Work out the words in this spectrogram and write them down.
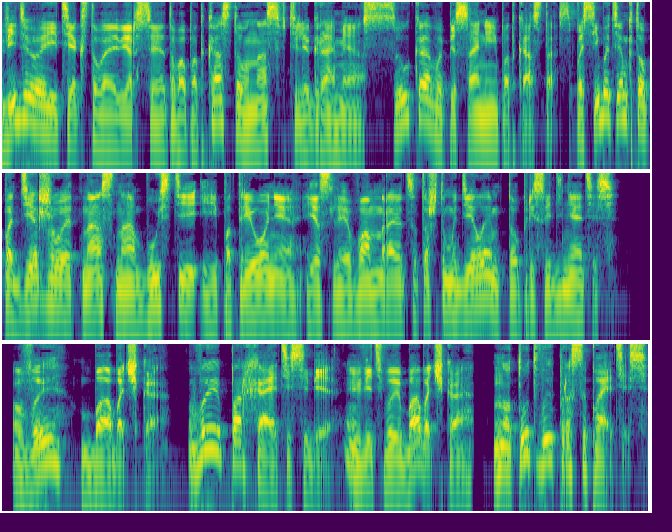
Видео и текстовая версия этого подкаста у нас в Телеграме. Ссылка в описании подкаста. Спасибо тем, кто поддерживает нас на Бусти и Патреоне. Если вам нравится то, что мы делаем, то присоединяйтесь. Вы бабочка. Вы порхаете себе, ведь вы бабочка. Но тут вы просыпаетесь.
